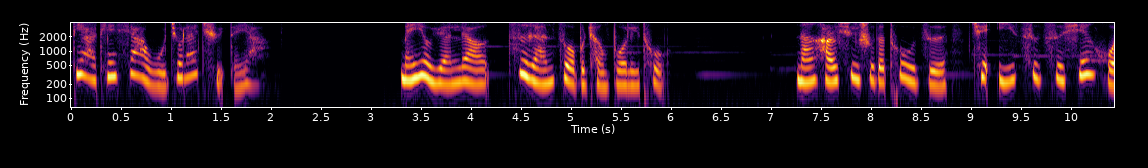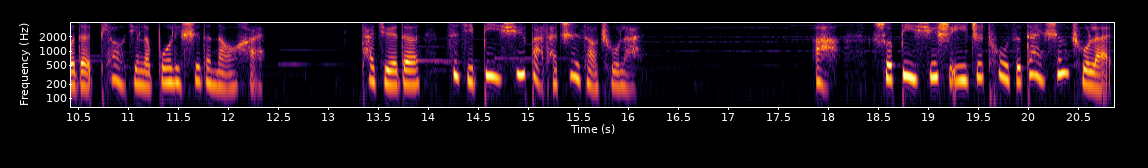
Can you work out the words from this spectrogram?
第二天下午就来取的呀。没有原料，自然做不成玻璃兔。男孩叙述的兔子却一次次鲜活地跳进了玻璃师的脑海，他觉得自己必须把它制造出来。啊，说必须使一只兔子诞生出来。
